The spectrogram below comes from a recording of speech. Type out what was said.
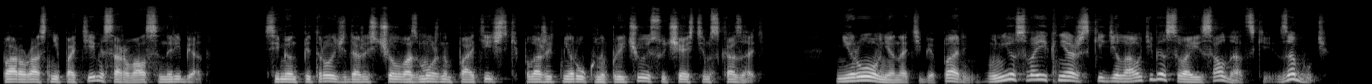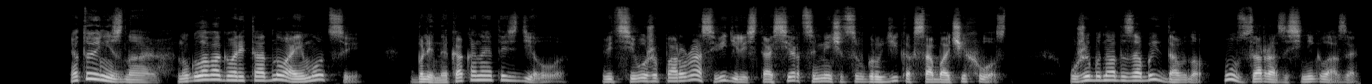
Пару раз не по теме сорвался на ребят. Семен Петрович даже счел возможным по-отечески положить мне руку на плечо и с участием сказать. «Не ровня она тебе, парень. У нее свои княжеские дела, а у тебя свои солдатские. Забудь». А то я не знаю. Но голова говорит одно, а эмоции... Блин, и как она это сделала? Ведь всего же пару раз виделись-то, а сердце мечется в груди, как собачий хвост. Уже бы надо забыть давно. Ну, зараза синеглазая.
